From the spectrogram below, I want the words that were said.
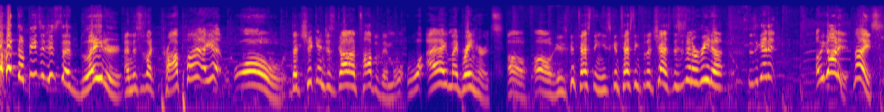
What? The pizza just said later. And this is like prop hunt? I get. Whoa. The chicken just got on top of him. What? I, my brain hurts. Uh oh. Oh, he's contesting. He's contesting for the chest. This is an arena. Does he get it? Oh, he got it. Nice.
